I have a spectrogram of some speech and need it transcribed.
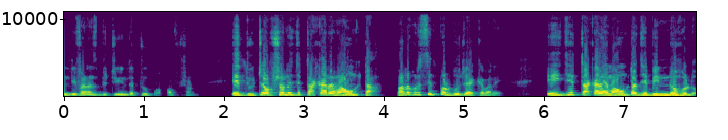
indifference between the two option এই দুইটা অপশনে যে টাকার অ্যামাউন্টটা ভালো করে সিম্পল বুঝো একেবারে। এই যে টাকার অ্যামাউন্টটা যে ভিন্ন হলো,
